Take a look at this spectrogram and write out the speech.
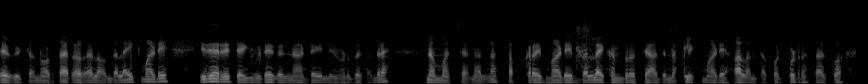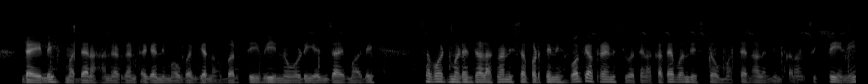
ದಯವಿಟ್ಟು ನೋಡ್ತಾ ಇರೋರೆಲ್ಲ ಒಂದು ಲೈಕ್ ಮಾಡಿ. ಇದೇ ರೀತಿಯಾಗಿ ವಿಡಿಯೋಗಳನ್ನ ಡೈಲಿ ನೋಡಬೇಕಂದ್ರೆ ನಮ್ಮ ಚಾನಲ್ನ ಸಬ್ಸ್ಕ್ರೈಬ್ ಮಾಡಿ ಬೆಲ್ಲೈಕನ್ ಬರುತ್ತೆ, ಅದನ್ನು ಕ್ಲಿಕ್ ಮಾಡಿ, ಹಾಲ್ ಅಂತ ಕೊಟ್ಬಿಟ್ರೆ ಸಾಕು. ಡೈಲಿ ಮಧ್ಯಾಹ್ನ ಹನ್ನೆರಡು ಗಂಟೆಗೆ ನಿಮ್ಮ ಮೊಬೈಲ್ಗೆ ನಾವು ಬರ್ತೀವಿ, ನೋಡಿ, ಎಂಜಾಯ್ ಮಾಡಿ, ಸಪೋರ್ಟ್ ಮಾಡಿ ಅಂತ ಹೇಳಕ್ಕೆ ನಾನು ಇಷ್ಟಪಡ್ತೀನಿ. ಓಕೆ ಫ್ರೆಂಡ್ಸ್, ಇವತ್ತಿನ ಕತೆ ಬಂದಿಷ್ಟು. ಮತ್ತೆ ನಾಳೆ ನಿಮ್ಮ ನಾನು ಸಿಗ್ತೀನಿ.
